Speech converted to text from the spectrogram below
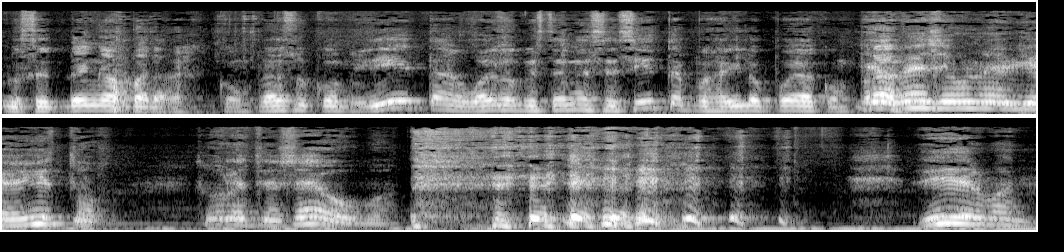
usted tenga para comprar su comidita o algo que usted necesite, pues ahí lo pueda Y a comprar. veces uno es viejito, solo es deseo. Sí, hermano.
